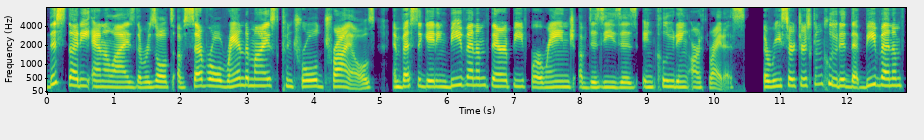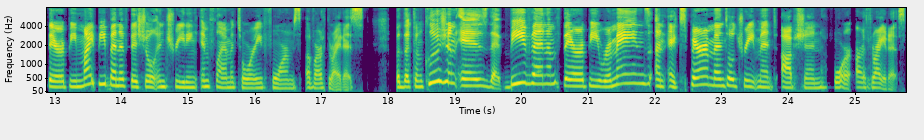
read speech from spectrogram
This study analyzed the results of several randomized controlled trials investigating bee venom therapy for a range of diseases, including arthritis. The researchers concluded that bee venom therapy might be beneficial in treating inflammatory forms of arthritis. But the conclusion is that bee venom therapy remains an experimental treatment option for arthritis.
